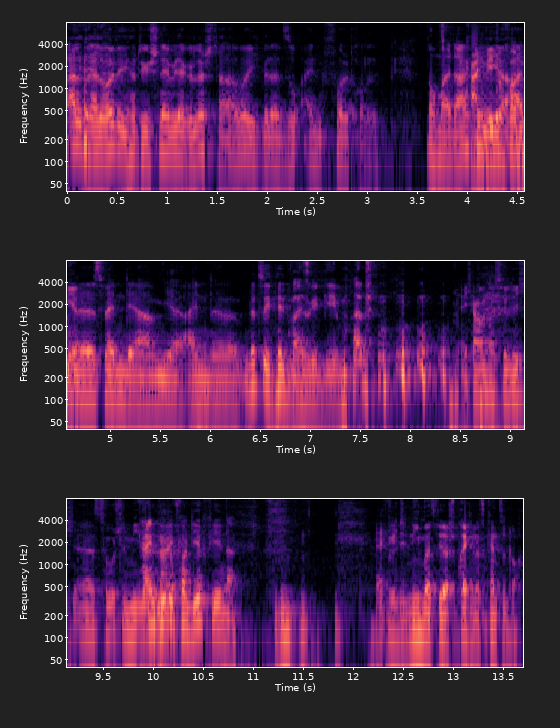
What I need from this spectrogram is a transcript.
Alle drei Leute, die ich natürlich schnell wieder gelöscht habe. Ich bin halt so ein Volltrottel. Nochmal danke hier von an mir. äh, Sven, der mir einen äh, nützlichen Hinweis gegeben hat. Ich habe natürlich äh, Social Media. Kein Video Like. von dir, vielen Dank. Ja, ich würde niemals widersprechen, das kennst du doch.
